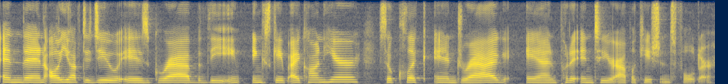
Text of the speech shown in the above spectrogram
And then all you have to do is grab the Inkscape icon here. So click and drag and put it into your applications folder.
